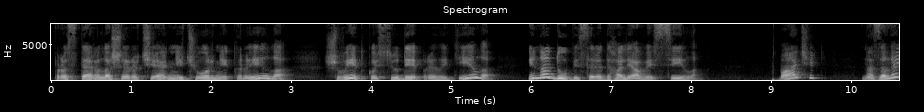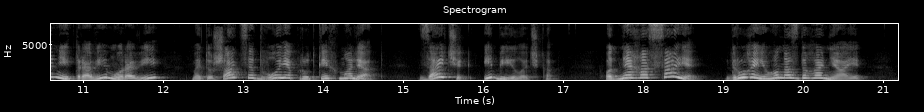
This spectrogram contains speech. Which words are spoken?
простерла широченні чорні крила, швидко сюди прилетіла і на дубі серед галяви сіла. Бачить, на зеленій траві мураві метушаться двоє прудких малят зайчик і білочка. Одне гасає, друге його наздоганяє.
